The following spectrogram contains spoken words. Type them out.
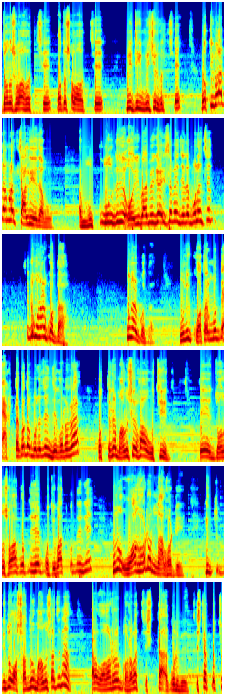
জনসভা হচ্ছে, পথসভা হচ্ছে, মিটিং, মিছিল হচ্ছে। প্রতিবাদ আমরা চালিয়ে যাব। আর মুখ্যমন্ত্রী অভিভাবিকা হিসেবে যেটা বলেছেন, সেটা ওনার কথা। ওনার কথা। উনি কথার মধ্যে একটা কথা বলেছেন, যে কথাটা প্রত্যেকটা মানুষের হওয়া উচিত। যে জনসভা করতে গিয়ে, প্রতিবাদ করতে গিয়ে কোনো অঘটন না ঘটে। কিন্তু কিন্তু অসাধু মানুষ আছে না, তারা অঘটন ঘটাবার চেষ্টা করবে, চেষ্টা করছে,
